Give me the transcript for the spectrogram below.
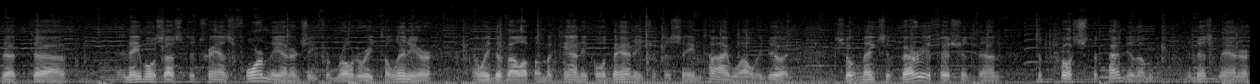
that uh, enables us to transform the energy from rotary to linear and we develop a mechanical advantage at the same time while we do it. So it makes it very efficient then to push the pendulum in this manner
